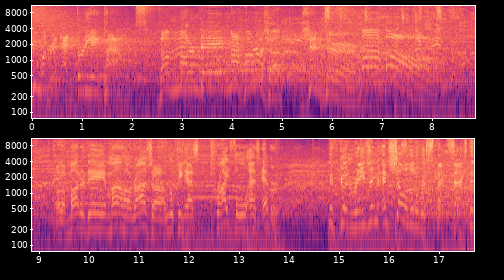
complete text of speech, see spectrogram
238 pounds, the modern day Maharaja, Maharaja, Jinder Mahal. Well, the modern day Maharaja looking as prideful as ever. With good reason, and show a little respect, Saxton.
